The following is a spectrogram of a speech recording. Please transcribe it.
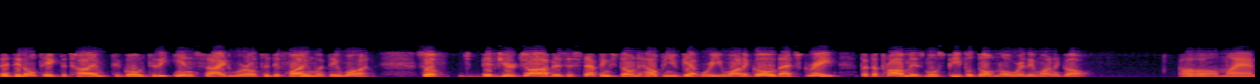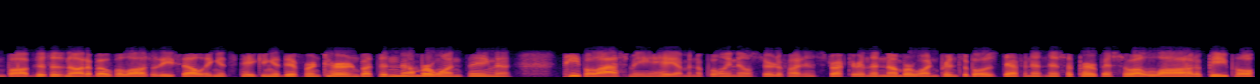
that they don't take the time to go to the inside world to define what they want. So if, if your job is a stepping stone to helping you get where you want to go, that's great. But the problem is most people don't know where they want to go. Oh man, Bob, this is not about velocity selling. It's taking a different turn. But the number one thing that people ask me, hey, I'm a Napoleon Hill certified instructor, and the number one principle is definiteness of purpose. So a lot of people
